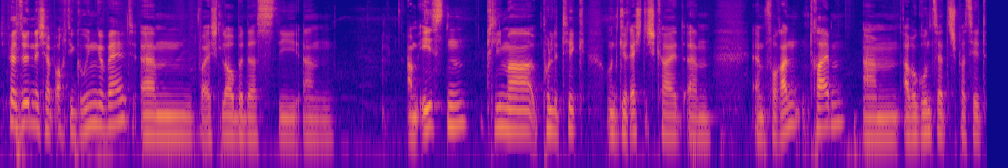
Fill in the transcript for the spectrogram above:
Ich persönlich habe auch die Grünen gewählt, ähm, weil ich glaube, dass die ähm, am ehesten Klimapolitik und Gerechtigkeit ähm, ähm, vorantreiben. Ähm, aber grundsätzlich passiert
